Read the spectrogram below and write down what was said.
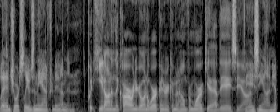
and short sleeves in the afternoon, and Put heat on in the car when you're going to work and you're coming home from work. You have the AC the on. AC on. Yep.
